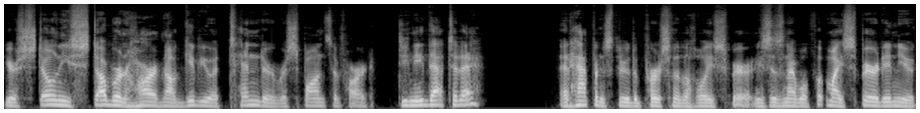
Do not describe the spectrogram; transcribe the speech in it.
your stony, stubborn heart, and I'll give you a tender, responsive heart. Do you need that today? It happens through the person of the Holy Spirit. He says, And I will put my spirit in you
